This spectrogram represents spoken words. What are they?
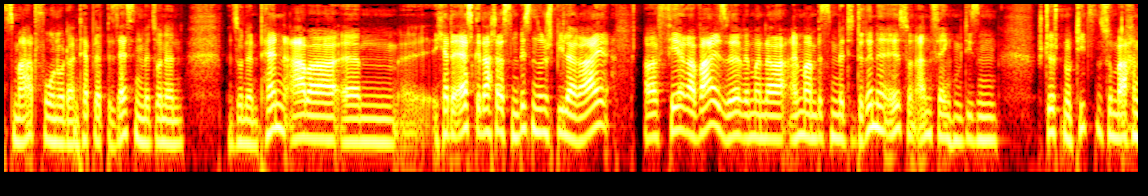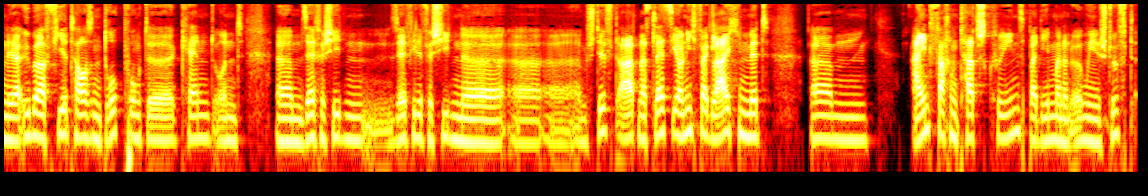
Smartphone oder ein Tablet besessen mit so einem mit so einem Pen, aber ähm, ich hatte erst gedacht, das ist ein bisschen so eine Spielerei, aber fairerweise, wenn man da einmal ein bisschen mit drinne ist und anfängt mit diesem Stift Notizen zu machen, der über 4000 Druckpunkte kennt und ähm, sehr verschieden sehr viele verschiedene äh, äh, Stiftarten, das lässt sich auch nicht vergleichen mit ähm, einfachen Touchscreens, bei denen man dann irgendwie den Stift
